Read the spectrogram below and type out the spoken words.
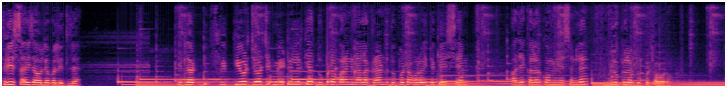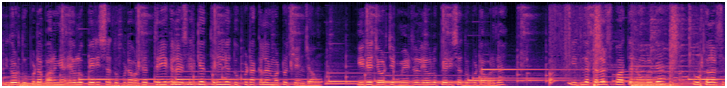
three size available இதுல இதுல pure georgette material இருக்கே துப்பட்டா பாருங்க நல்லா கிராண்ட் துப்பட்டா வரும் இதுக்கே சேம் அதே கலர் காம்பினேஷன்ல ப்ளூ கலர் துப்பட்டா வரும் இதோட துப்பட்டா பாருங்க எவ்வளவு பெருசா துப்பட்டா வருது த்ரீ கலர்ஸ் இருக்கே த்ரீல துப்பட்டா கலர் மட்டும் சேஞ்ச் ஆகும் இதே ஜார்ஜெட் மெட்டீரியல் எவ்வளவு பெருசா துப்பட்டா வருது இதுல கலர்ஸ் பார்த்தேன்னா உங்களுக்கு டூ கலர்ஸ்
